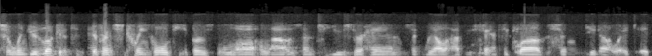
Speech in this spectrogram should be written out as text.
So when you look at the difference between goalkeepers, the law allows them to use their hands, and we all have these fancy gloves, and you know it, it,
